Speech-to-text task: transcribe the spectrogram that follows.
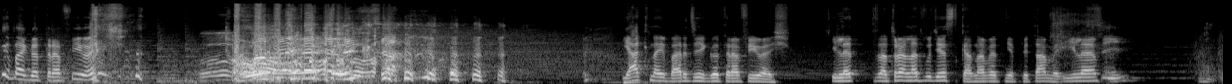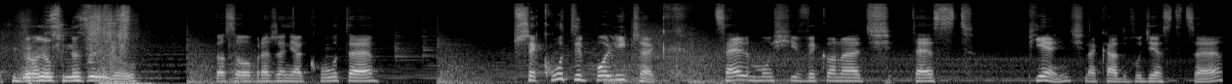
Chyba go trafiłeś. Jak najbardziej go trafiłeś. Ile? Naturalna dwudziestka, nawet nie pytamy ile. Bronią finezyjną. To są obrażenia kłute. Przekłuty policzek. Cel musi wykonać test 5 na K20,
